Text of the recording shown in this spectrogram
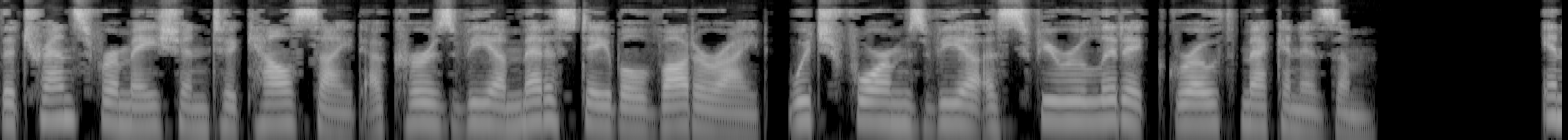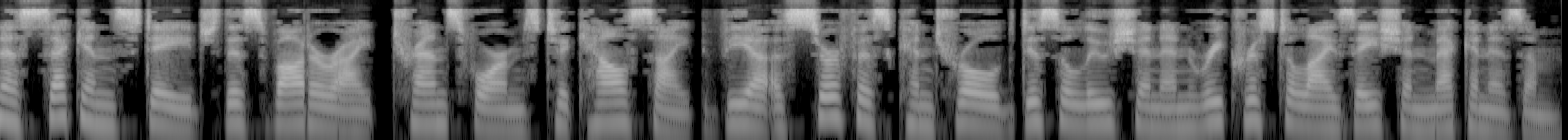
the transformation to calcite occurs via metastable vaterite, which forms via a spherulitic growth mechanism. In a second stage this vaterite transforms to calcite via a surface-controlled dissolution and recrystallization mechanism.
